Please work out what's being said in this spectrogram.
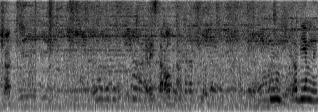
Счет. 300 ровно. Об'ємний.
